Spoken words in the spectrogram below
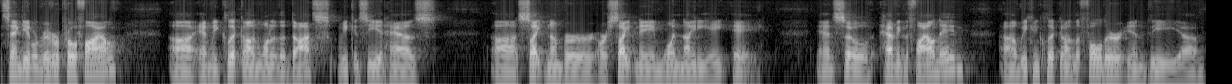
San Gabriel River profile, and we click on one of the dots, we can see it has site number or site name 198A. And so having the file name, uh, we can click on the folder in the um,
